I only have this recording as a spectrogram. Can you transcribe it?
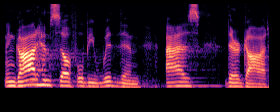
And God himself will be with them as their God.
